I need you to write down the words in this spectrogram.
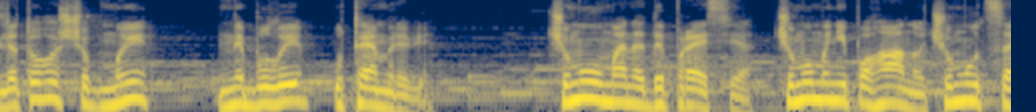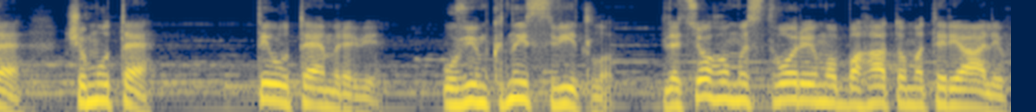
Для того, щоб ми не були у темряві. Чому у мене депресія? Чому мені погано? Чому це? Чому те? Ти у темряві. Увімкни світло. Для цього ми створюємо багато матеріалів.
